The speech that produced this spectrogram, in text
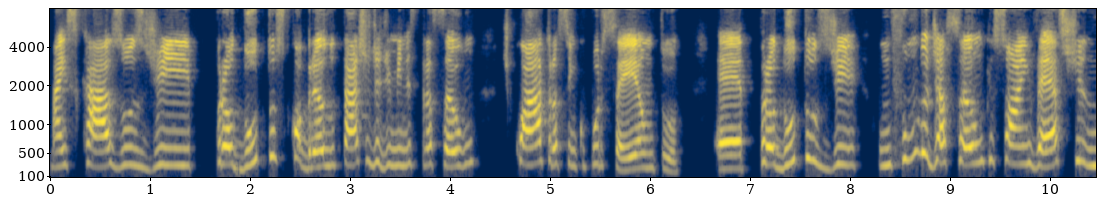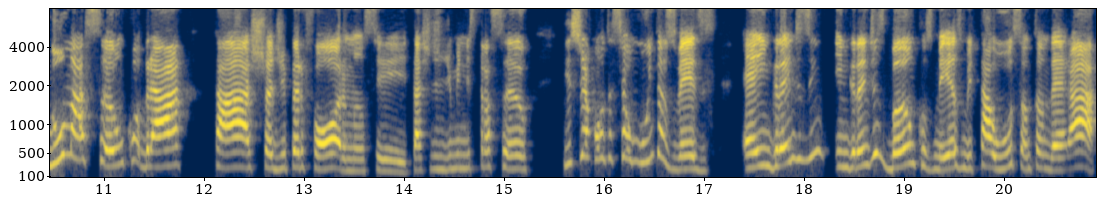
mas casos de produtos cobrando taxa de administração de 4% a 5%, é, produtos de um fundo de ação que só investe numa ação cobrar taxa de performance, taxa de administração. Isso já aconteceu muitas vezes. É, em, grandes, em grandes bancos mesmo, Itaú, Santander, ah,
